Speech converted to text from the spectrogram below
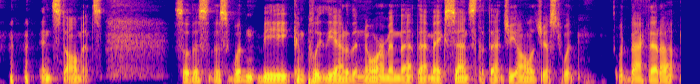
installments. So this this wouldn't be completely out of the norm, and that that makes sense that that geologist would would back that up.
